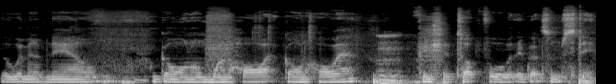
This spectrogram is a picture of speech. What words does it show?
The women have now gone on one high, gone higher finishing the top four, but they've got some sta-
